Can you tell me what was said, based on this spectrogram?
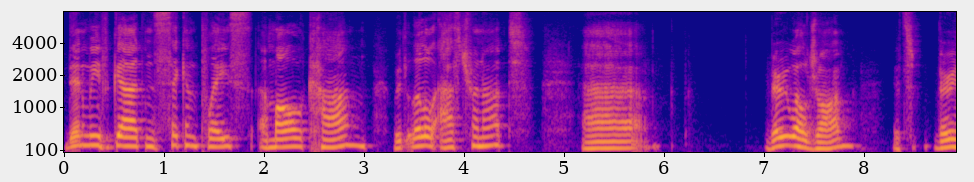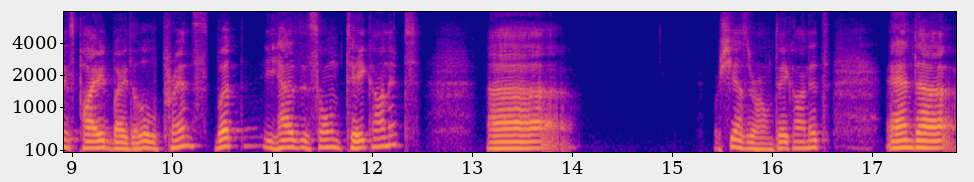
Then we've got in second place Amal Khan with Little Astronaut. Uh, very well drawn. It's very inspired by The Little Prince, but he has his own take on it. Uh, or she has her own take on it. And uh,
